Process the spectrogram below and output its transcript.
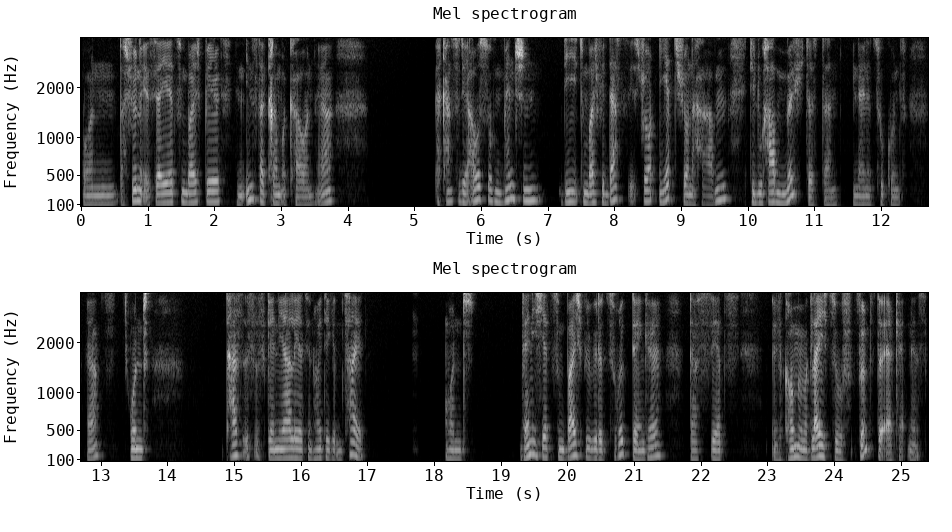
Und das Schöne ist ja jetzt zum Beispiel ein Instagram-Account, ja. Da kannst du dir aussuchen, Menschen, die zum Beispiel das schon, jetzt schon haben, die du haben möchtest dann in deiner Zukunft. Ja? Und das ist das Geniale jetzt in heutigen Zeit. Und wenn ich jetzt zum Beispiel wieder zurückdenke, dass jetzt, wir kommen immer gleich zur fünften Erkenntnis,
